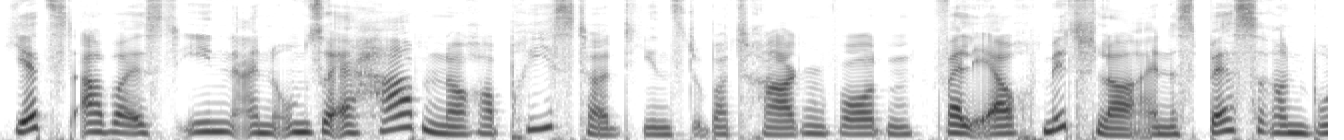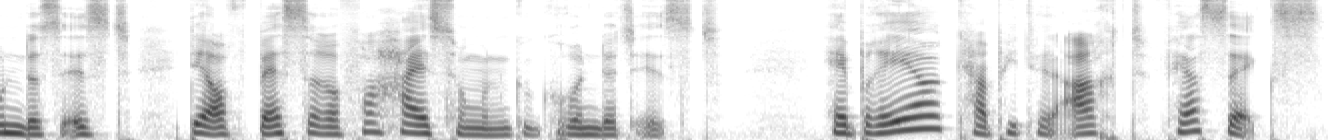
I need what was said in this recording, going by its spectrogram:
Jetzt aber ist ihnen ein umso erhabenerer Priesterdienst übertragen worden, weil er auch Mittler eines besseren Bundes ist, der auf bessere Verheißungen gegründet ist. Hebräer Kapitel 8 Vers 6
